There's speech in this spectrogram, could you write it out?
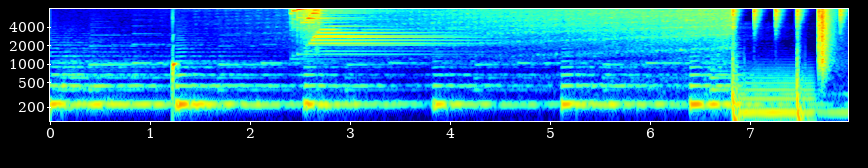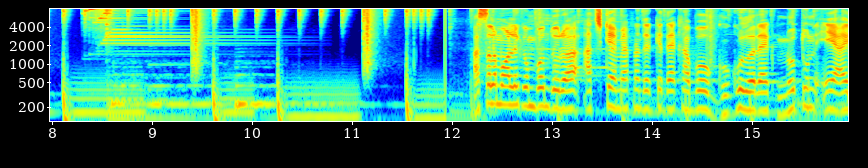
Thank you. আসসালামু আলাইকুম বন্ধুরা, আজকে আমি আপনাদেরকে দেখাবো গুগলের এক নতুন এআই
